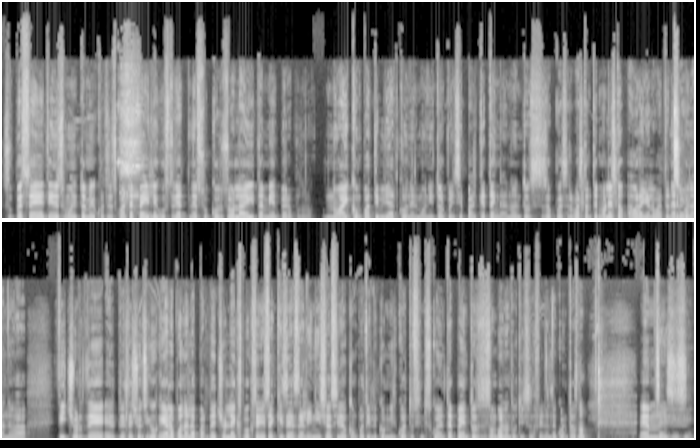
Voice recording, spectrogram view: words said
su PC, tiene su monitor 1440p y le gustaría tener su consola ahí también, pero pues no, no hay compatibilidad con el monitor principal que tenga, ¿no? Entonces eso puede ser bastante molesto. Ahora ya lo va a tener con la nueva feature del PlayStation 5 que ya lo pone a la par. De hecho, el Xbox Series X desde el inicio ha sido compatible con 1440p, entonces son buenas noticias a final de cuentas, ¿no? Em, sí, sí, sí.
